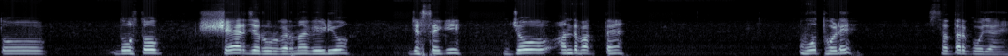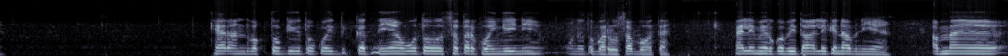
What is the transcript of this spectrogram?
तो दोस्तों शेयर ज़रूर करना वीडियो जिससे कि जो अंधभक्त हैं वो थोड़े सतर्क हो जाएँ। खैर, अंधभक्तों की तो कोई दिक्कत नहीं है, वो तो सतर्क होंगे ही नहीं, उन्हें तो भरोसा बहुत है। पहले मेरे को भी था, लेकिन अब नहीं है। अब मैं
